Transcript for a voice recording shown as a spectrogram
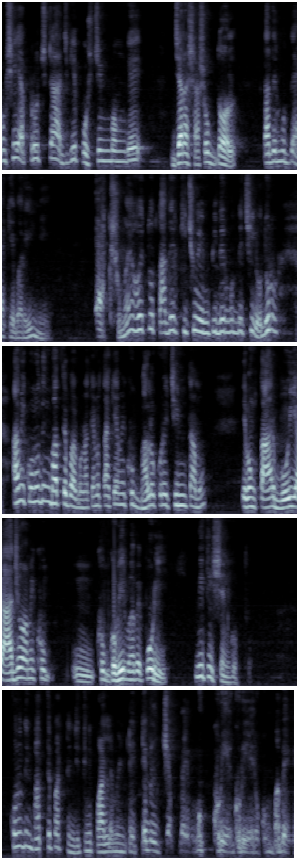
এবং সেই অ্যাপ্রোচটা আজকে পশ্চিমবঙ্গে যারা শাসক দল, তাদের মধ্যে একেবারেই নেই। এক সময় হয়তো তাদের কিছু এমপিদের মধ্যে ছিল। ধরুন, আমি কোনোদিন ভাবতে পারব না, কেন তাকে আমি খুব ভালো করে চিনতামও এবং তার বই আজও আমি খুব খুব গভীরভাবে পড়ি, নীতিশ সেনগুপ্ত। কোনোদিন ভাবতে পারতেন যে তিনি পার্লামেন্টে টেবিল চাপড়ায় মুখ ঘুরিয়ে ঘুরিয়ে এরকম ভাবে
